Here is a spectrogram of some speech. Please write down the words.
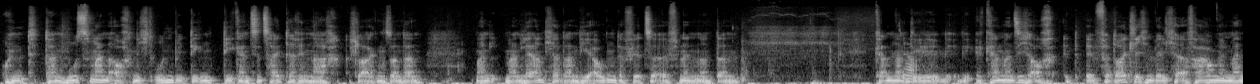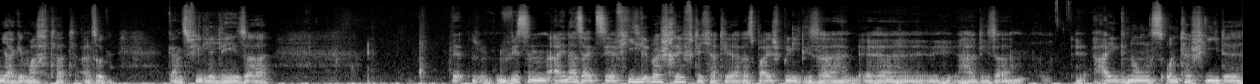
Und dann muss man auch nicht unbedingt die ganze Zeit darin nachschlagen, sondern man, man lernt ja dann die Augen dafür zu öffnen und dann kann man, ja. die, kann man sich auch äh, verdeutlichen, welche Erfahrungen man ja gemacht hat. Also ganz viele Leser wissen einerseits sehr viel über Schrift. Ich hatte ja das Beispiel dieser, äh, ja, dieser Eignungsunterschiede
